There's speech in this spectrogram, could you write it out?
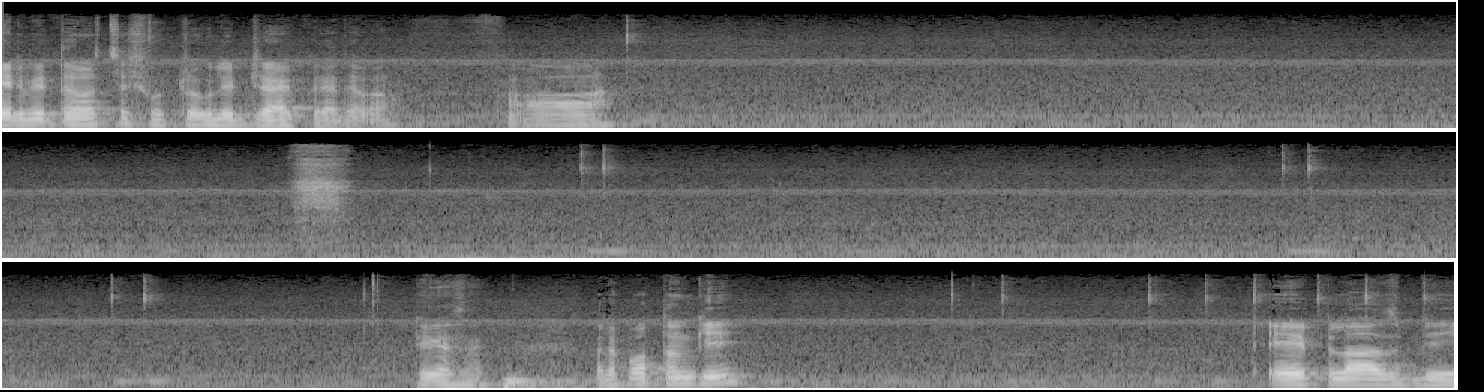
এর ভিতরে হচ্ছে সূত্রগুলি ড্রাইভ করে দেওয়া। ঠিক আছে, তাহলে প্রথম কি? এ প্লাস বি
